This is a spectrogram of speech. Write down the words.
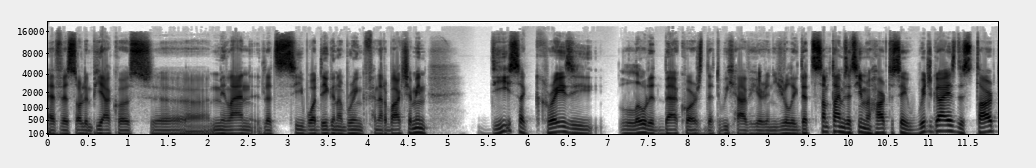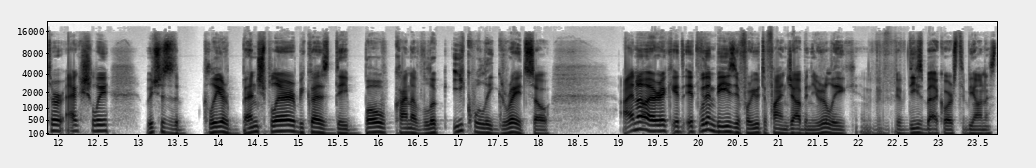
Efes Olympiacos, uh, Milan. Let's see what they're gonna bring. Fenerbahce. I mean, these are crazy loaded backcourts that we have here in EuroLeague. That sometimes it's even hard to say which guy is the starter actually, which is the clear bench player because they both kind of look equally great. So I know, Eric, it, it wouldn't be easy for you to find a job in EuroLeague with these backcourts, to be honest.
